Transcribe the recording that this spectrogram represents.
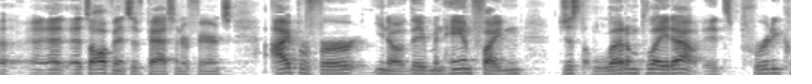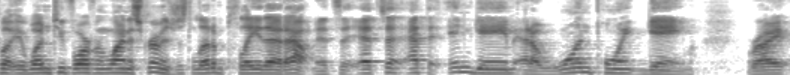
Uh, uh, that's offensive pass interference. I prefer, you know, they've been hand fighting. Just let them play it out. It's pretty close. It wasn't too far from the line of scrimmage. Just let them play that out. And it's it's at the end game at a one point game, right?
